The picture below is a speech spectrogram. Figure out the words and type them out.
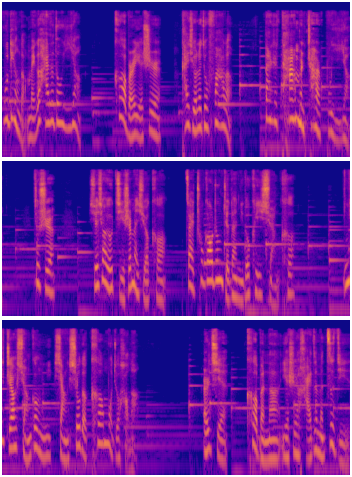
固定的，每个孩子都一样，课本也是开学了就发了。但是他们这儿不一样，就是学校有几十门学科，在初高中阶段你都可以选科，你只要选够你想修的科目就好了。而且课本呢也是孩子们自己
